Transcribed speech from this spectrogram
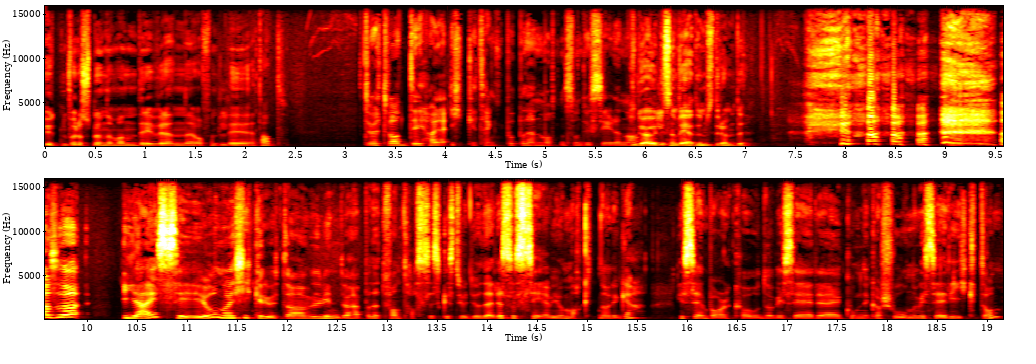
utenfor Oslo når man driver en offentlig etat? Du vet hva, Det har jeg ikke tenkt på på den måten som du sier det nå. Du er jo liksom Vedums drøm, du. altså, jeg ser jo, når jeg kikker ut av vinduet her på dette fantastiske studioet deres, så ser vi jo Makt-Norge. Vi ser barcode, og vi ser eh, kommunikasjon, og vi ser rikdom.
